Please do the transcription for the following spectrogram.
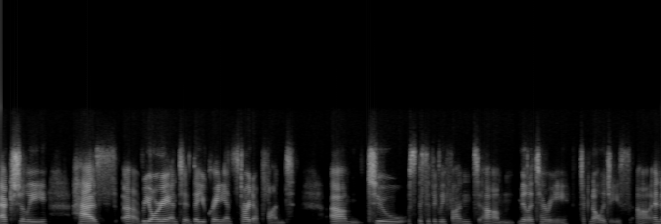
actually has uh, reoriented the Ukrainian Startup Fund um, to specifically fund um, military technologies uh, and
